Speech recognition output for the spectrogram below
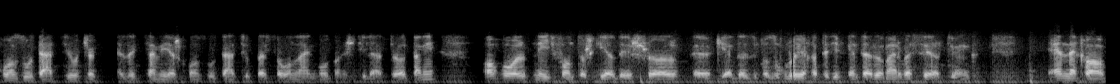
konzultáció, csak ez egy személyes konzultáció, persze online módon is ki lehet tölteni, ahol négy fontos kérdésről kérdezzük az uglójakat, egyébként erről már beszéltünk. Ennek a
